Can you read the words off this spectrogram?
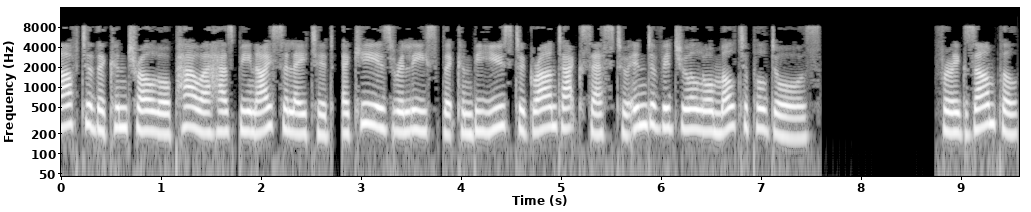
After the control or power has been isolated, a key is released that can be used to grant access to individual or multiple doors. For example,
